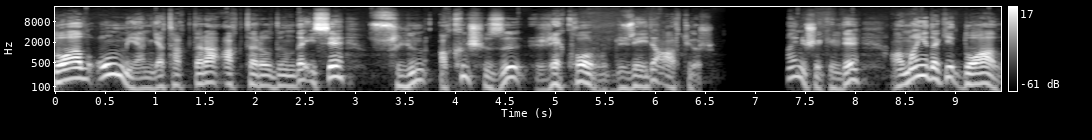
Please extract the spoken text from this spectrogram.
doğal olmayan yataklara aktarıldığında ise suyun akış hızı rekor düzeyde artıyor. Aynı şekilde Almanya'daki doğal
